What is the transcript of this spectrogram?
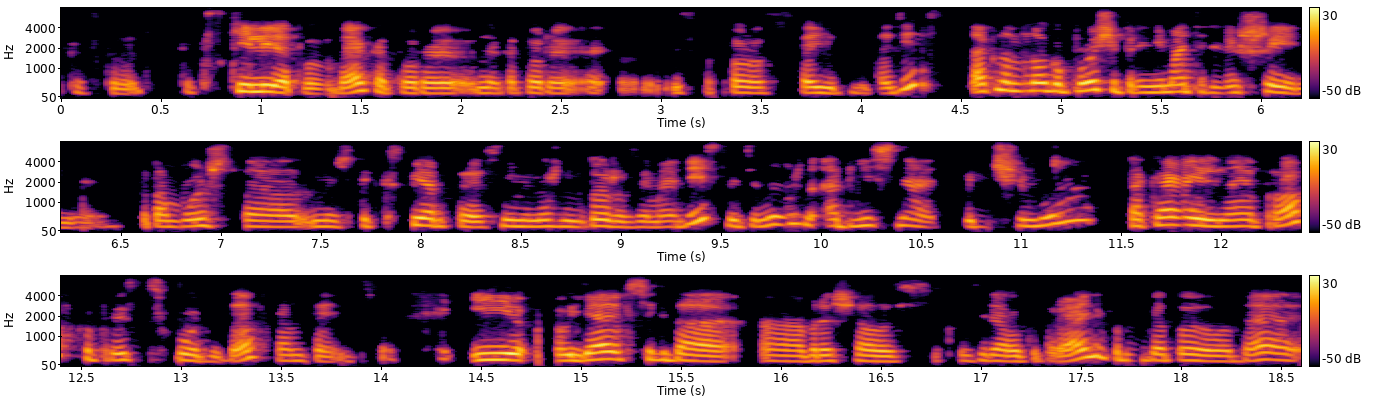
как сказать, как скелету, да, который, на который, э, из которого состоит методист, так намного проще принимать решения, потому что значит, эксперты, с ними нужно тоже взаимодействовать, и нужно объяснять, почему такая или иная правка происходит да, в контенте. И я всегда а, обращалась к материалу, который Аня подготовила, да,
